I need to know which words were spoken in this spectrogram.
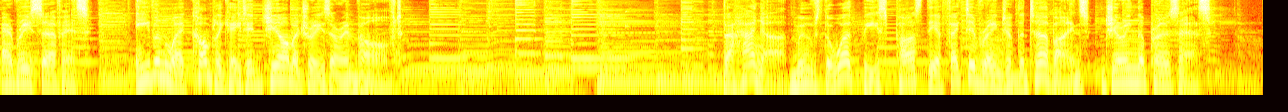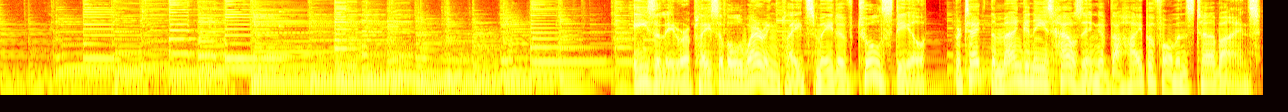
every surface, even where complicated geometries are involved. The hanger moves the workpiece past the effective range of the turbines during the process. Easily replaceable wearing plates made of tool steel protect the manganese housing of the high-performance turbines,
